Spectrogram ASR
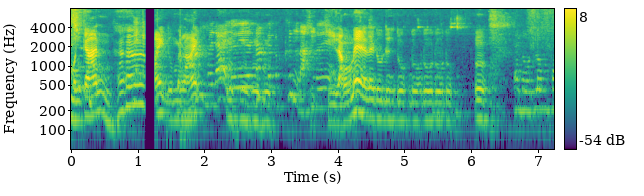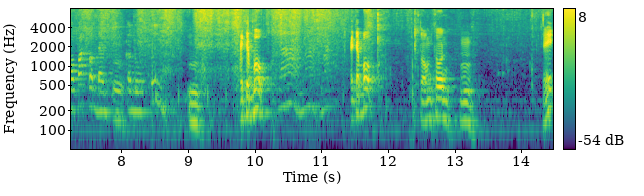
เหมือนกันไอ้ดูมันร้ายไม่ได้เลยนั่งแต่มันขึ้นหลังขี่ เลยขี่หลังแม่เลยดูดิดูดูดูดูดูอืม กระโดดลงพอปักก็ดันกระโดดขึ้นอืมไอ้จับโบหน้ามากมากไอ้จับโบสมทนอืมเฮ้ย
